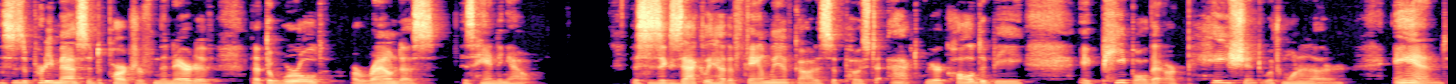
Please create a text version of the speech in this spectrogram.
This is a pretty massive departure from the narrative that the world around us is handing out. This is exactly how the family of God is supposed to act. We are called to be a people that are patient with one another and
